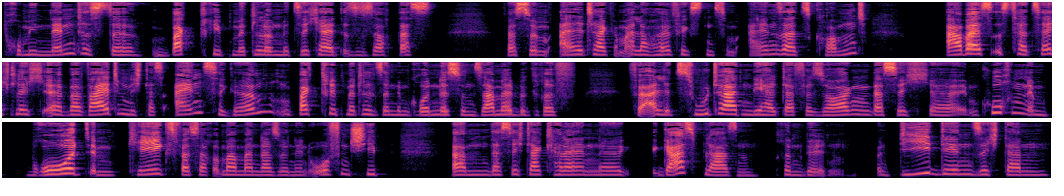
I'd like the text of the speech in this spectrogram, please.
prominenteste Backtriebmittel und mit Sicherheit ist es auch das, was so im Alltag am allerhäufigsten zum Einsatz kommt. Aber es ist tatsächlich äh, bei weitem nicht das einzige. Backtriebmittel sind im Grunde so ein Sammelbegriff für alle Zutaten, die halt dafür sorgen, dass sich äh, im Kuchen, im Brot, im Keks, was auch immer man da so in den Ofen schiebt, ähm, dass sich da kleine Gasblasen drin bilden. Und die dehnen sich dann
